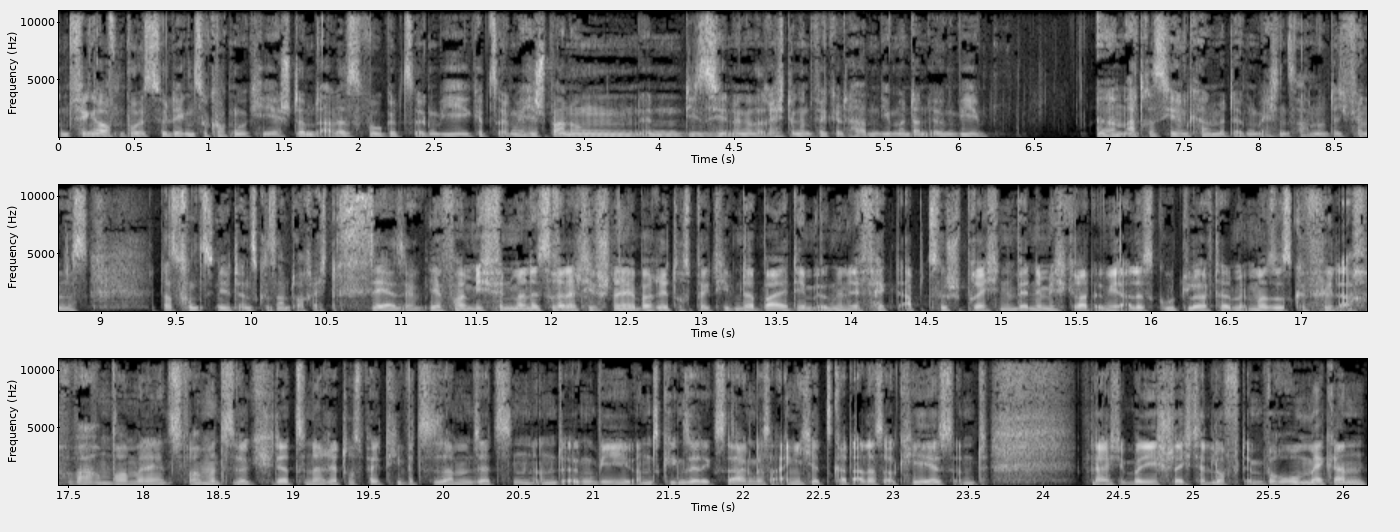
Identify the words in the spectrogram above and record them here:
den Finger auf den Puls zu legen, zu gucken, okay, stimmt alles, wo gibt's irgendwie, gibt's irgendwelche Spannungen, in, die sich in irgendeine Richtung entwickelt haben, die man dann irgendwie ähm, adressieren kann mit irgendwelchen Sachen. Und ich finde, das, das funktioniert insgesamt auch echt sehr, sehr gut. Ja, vor allem, ich finde, man ist relativ schnell bei Retrospektiven dabei, dem irgendeinen Effekt abzusprechen. Wenn nämlich gerade irgendwie alles gut läuft, hat man immer so das Gefühl, ach, warum wollen wir denn jetzt, wollen wir uns wirklich wieder zu einer Retrospektive zusammensetzen und irgendwie uns gegenseitig sagen, dass eigentlich jetzt gerade alles okay ist und vielleicht über die schlechte Luft im Büro meckern.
